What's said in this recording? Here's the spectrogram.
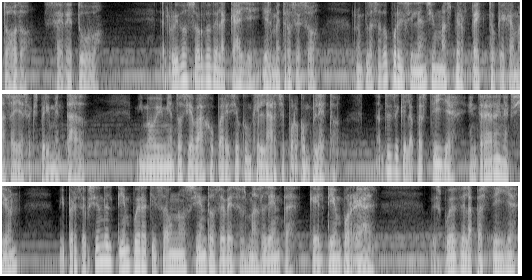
todo se detuvo. El ruido sordo de la calle y el metro cesó, reemplazado por el silencio más perfecto que jamás hayas experimentado. Mi movimiento hacia abajo pareció congelarse por completo. Antes de que la pastilla entrara en acción, mi percepción del tiempo era quizá unos cientos de veces más lenta que el tiempo real. Después de la pastilla,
